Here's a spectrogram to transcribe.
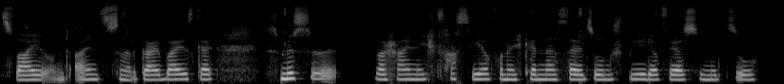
2 und 1. Geil, beides geil. Es müsste wahrscheinlich fast jeder von euch kennen. Das ist halt so ein Spiel, da fährst du mit so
